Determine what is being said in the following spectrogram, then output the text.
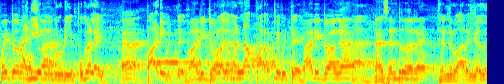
போயிட்டு வரோம் அடியேன் அப்பா. உங்களுடைய புகழை ஆ. பாடி விட்டு பாடிட்டு வாங்க. உலகமெல்லாம் பரப்பி விட்டு பாடிட்டு வாங்க. நான் சென்று வர்றேன். சென்று வாருங்கள்.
